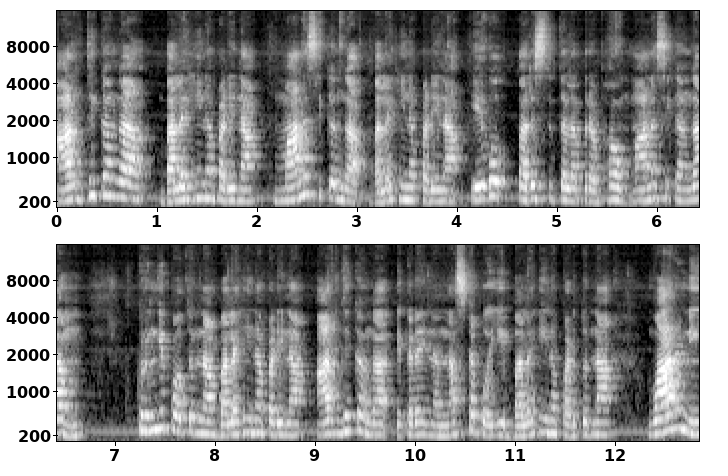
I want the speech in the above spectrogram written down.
ఆర్థికంగా బలహీనపడినా మానసికంగా బలహీనపడినా ఏవో పరిస్థితుల ప్రభావం మానసికంగా కృంగిపోతున్న బలహీనపడిన ఆర్థికంగా ఎక్కడైనా నష్టపోయి బలహీనపడుతున్నా వారిని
